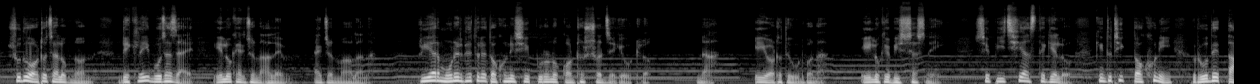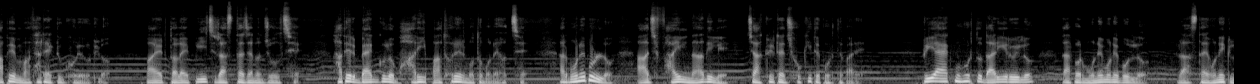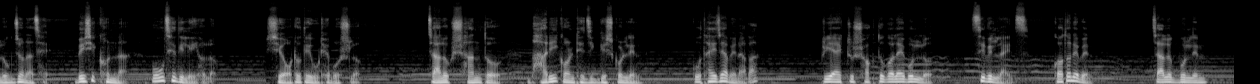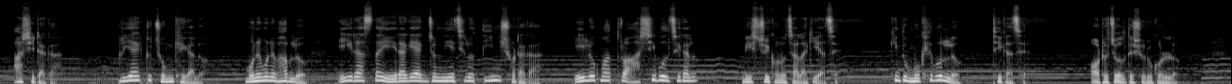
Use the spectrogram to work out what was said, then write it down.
শুধু অটো চালক নন, দেখলেই বোঝা যায় এ লোক একজন আলেম, একজন মাওলানা। প্রিয়ার মনের ভেতরে তখনই সেই পুরনো কণ্ঠস্বর জেগে উঠল, না, এই অটোতে উঠব না। এই লোকে বিশ্বাস নেই। সে পিছিয়ে আসতে গেল, কিন্তু ঠিক তখনই রোদের তাপে মাথাটা একটু ঘুরে উঠল। পায়ের তলায় পিচ রাস্তা যেন জ্বলছে। হাতের ব্যাগগুলো ভারী পাথরের মতো মনে হচ্ছে। আর মনে পড়ল, আজ ফাইল না দিলে চাকরিটা ঝুঁকিতে পড়তে পারে। প্রিয়া এক মুহূর্ত দাঁড়িয়ে রইল, তারপর মনে মনে বলল, রাস্তায় অনেক লোকজন আছে। বেশিক্ষণ না, পৌঁছে দিলেই হলো। সে অটোতে উঠে বসল। চালক শান্ত, ভারী কণ্ঠে জিজ্ঞেস করলেন, কোথায় যাবেন আবা প্রিয়া একটু শক্ত গলায় বলল, সিভিল লাইন্স। কত নেবেন? চালক বললেন, আশি টাকা। প্রিয়া একটু চমকে গেল। মনে মনে ভাবল, এই রাস্তায় এর আগে একজন নিয়েছিল তিনশো টাকা। এই লোক মাত্র আশি বলছে গেল নিশ্চয়ই কোনো চালাকি আছে। কিন্তু মুখে বলল, ঠিক আছে। অটো চলতে শুরু করল।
